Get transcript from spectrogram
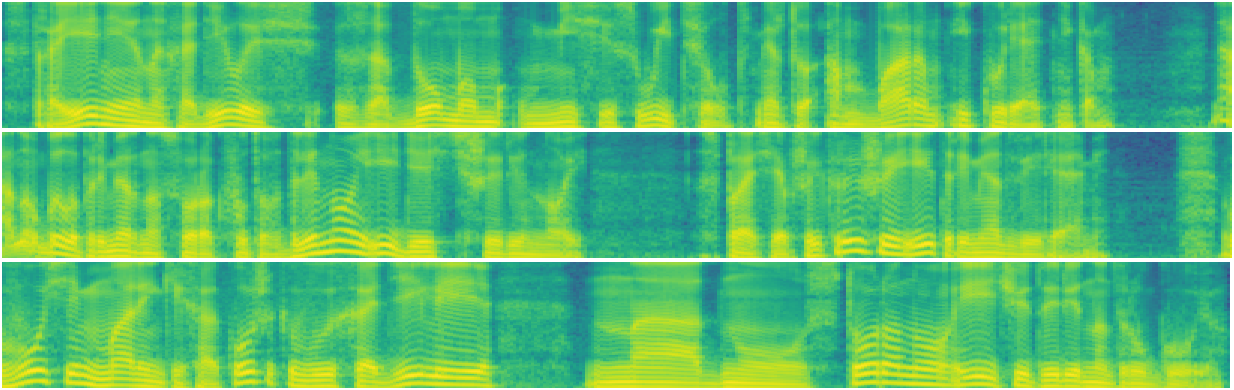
Строение находилось за домом миссис Уитфилд между амбаром и курятником. Оно было примерно 40 футов длиной и 10 шириной, с просевшей крышей и тремя дверями. Восемь маленьких окошек выходили на одну сторону и четыре на другую.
